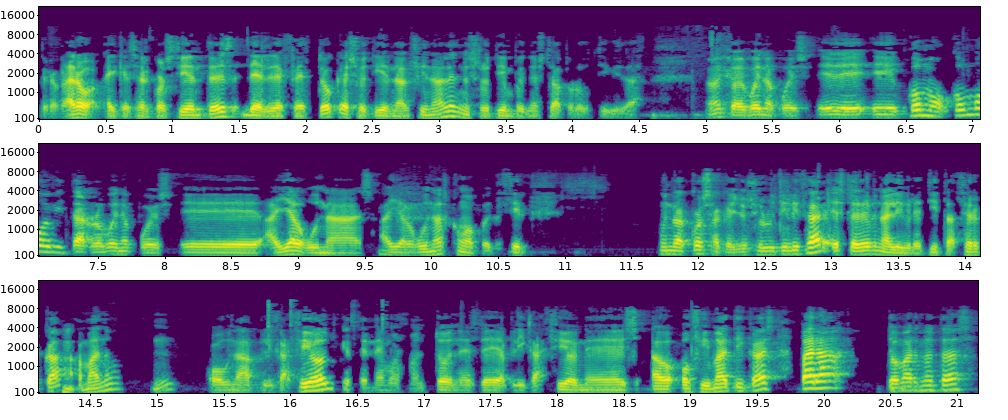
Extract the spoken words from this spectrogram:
Pero claro, hay que ser conscientes del efecto que eso tiene al final en nuestro tiempo y nuestra productividad. ¿no? Entonces, bueno, pues, eh, eh, ¿cómo, ¿cómo evitarlo? Bueno, pues eh, hay algunas, hay algunas, como puedes decir, una cosa que yo suelo utilizar es tener una libretita cerca, a mano, ¿m? o una aplicación, que tenemos montones de aplicaciones ofimáticas, para tomar notas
